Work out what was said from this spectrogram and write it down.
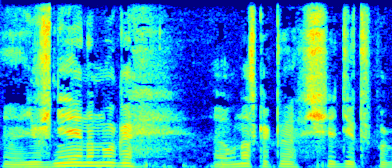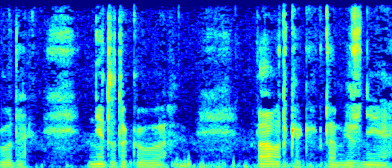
э, южнее намного, а у нас как-то щадит погода нету такого паводка, как там южнее.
